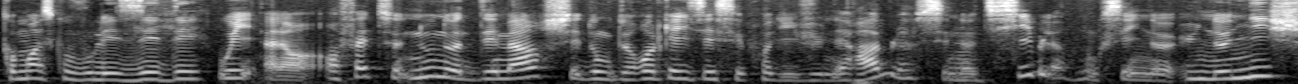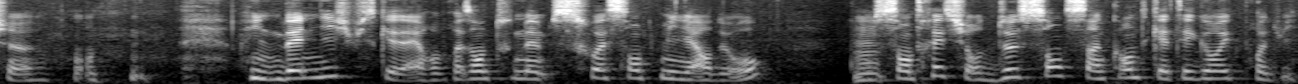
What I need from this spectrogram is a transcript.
Comment est-ce que vous les aidez? Oui, alors en fait, nous, notre démarche, c'est donc de relocaliser ces produits vulnérables. C'est notre cible. Donc, c'est une, une, niche, une belle niche, puisqu'elle représente tout de même 60 milliards d'euros, mm. concentrée sur 250 catégories de produits.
